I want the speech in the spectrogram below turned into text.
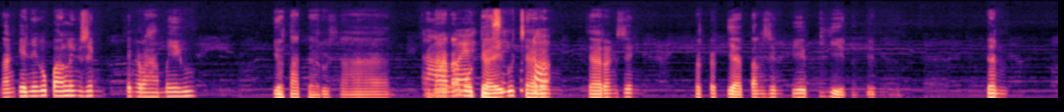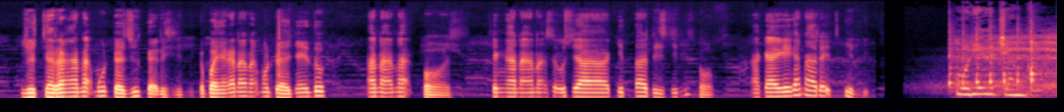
Nang kene ku paling sing sing rame iku ya tadarusan. Anak-anak muda itu iku jarang jarang sing berkegiatan sing piye-piye. Dan ya jarang anak muda juga di sini. Kebanyakan anak mudanya itu anak-anak kos. Sing anak-anak seusia kita di sini so. Akeh kan arek cilik. Audio Jungle.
